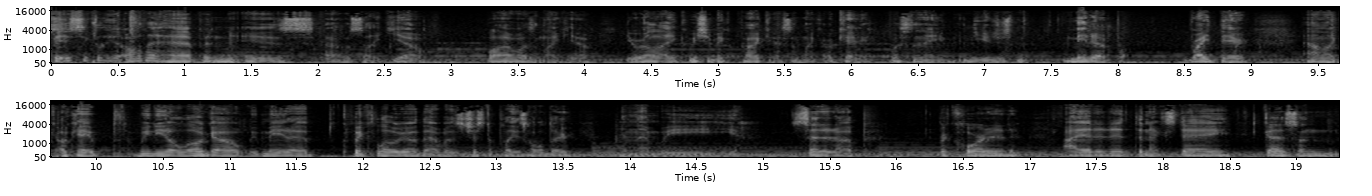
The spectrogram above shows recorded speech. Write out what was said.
basically all that happened is I was like, yo. Well, I wasn't like, yo. You were like, we should make a podcast. I'm like, okay, what's the name? And you just made it up right there. And I'm like, okay, we need a logo. We made a quick logo that was just a placeholder. And then we set it up, recorded. I edited it the next day, got us on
